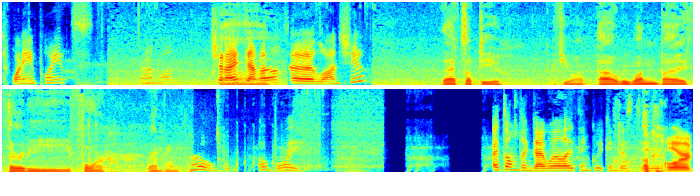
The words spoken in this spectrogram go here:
20 points round one. Should I Uh, demo to launch you? That's up to you if you want. Uh, we won by 34 round one. Oh. Oh boy. I don't think I will. I think we can just do. Okay. Or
